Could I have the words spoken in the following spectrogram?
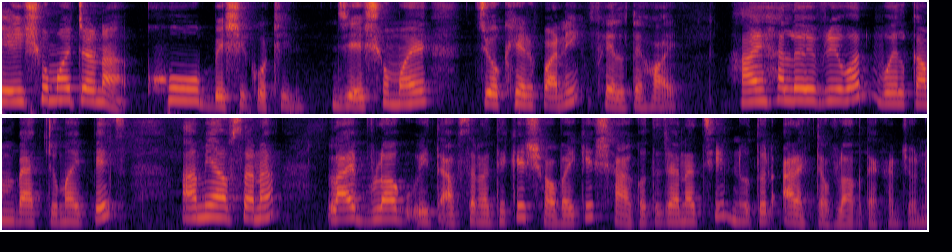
সেই সময়টা না খুব বেশি কঠিন, যে সময়ে চোখের পানি ফেলতে হয়। Hi, hello everyone, welcome back to my page. আমি Afsana, live blog with Afsana থেকে সবাইকে স্বাগত জানাচ্ছি নতুন আরেকটা ব্লগ দেখার জন্য।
